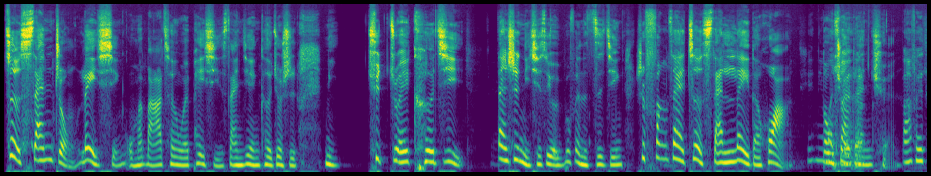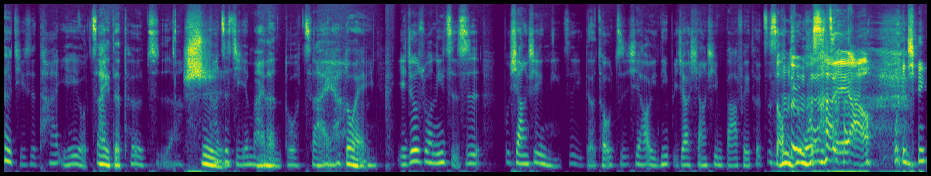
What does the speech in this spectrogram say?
这三种类型，我们把它称为配息三剑客，就是你。去追科技，但是你其实有一部分的资金是放在这三类的话，都算安全。巴菲特其实他也有债的特质啊，是他自己也买了很多债啊。对，也就是说，你只是不相信你自己的投资效益，你比较相信巴菲特。至少对我是这样，我已经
